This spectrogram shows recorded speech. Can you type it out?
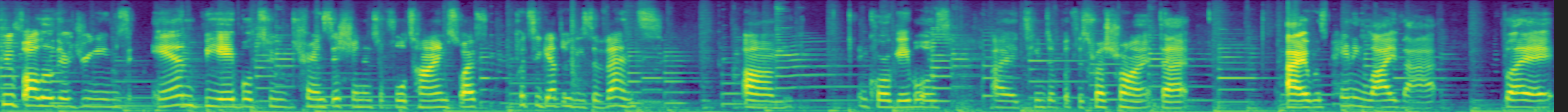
to follow their dreams and be able to transition into full time. So I've put together these events um, in Coral Gables. I teamed up with this restaurant that I was painting live at, but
